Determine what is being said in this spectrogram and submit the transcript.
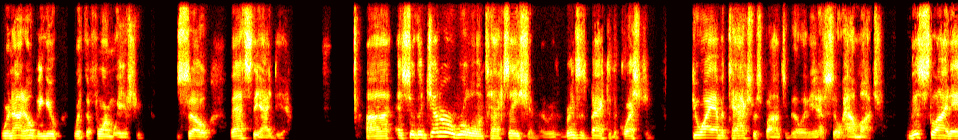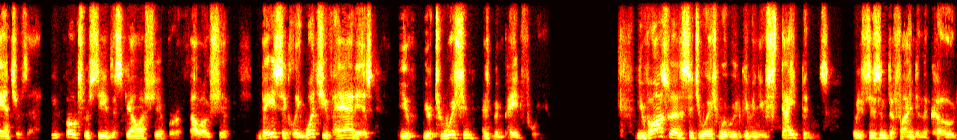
We're not helping you with the form we issued. So that's the idea. Uh, and so the general rule on taxation brings us back to the question, do I have a tax responsibility? And if so, how much? This slide answers that. You folks received a scholarship or a fellowship. Basically, what you've had is you've, your tuition has been paid for you. You've also had a situation where we've given you stipends, which isn't defined in the code,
